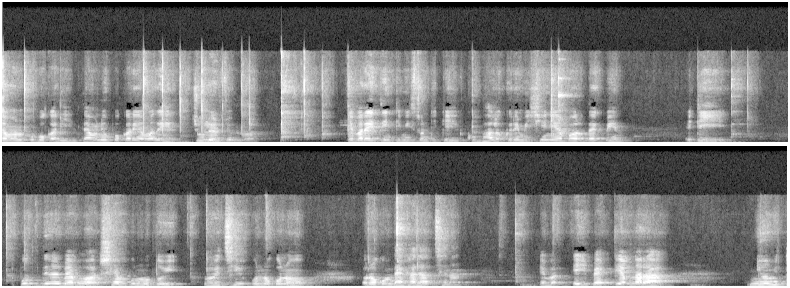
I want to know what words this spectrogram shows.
যেমন উপকারী তেমনই উপকারী আমাদের চুলের জন্য। এবার এই তিনটি মিশ্রণটিকে খুব ভালো করে মিশিয়ে নেওয়ার পর দেখবেন এটি প্রতিদিনের ব্যবহার শ্যাম্পুর মতোই রয়েছে, অন্য কোনো রকম দেখা যাচ্ছে না। এবার এই প্যাকটি আপনারা নিয়মিত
